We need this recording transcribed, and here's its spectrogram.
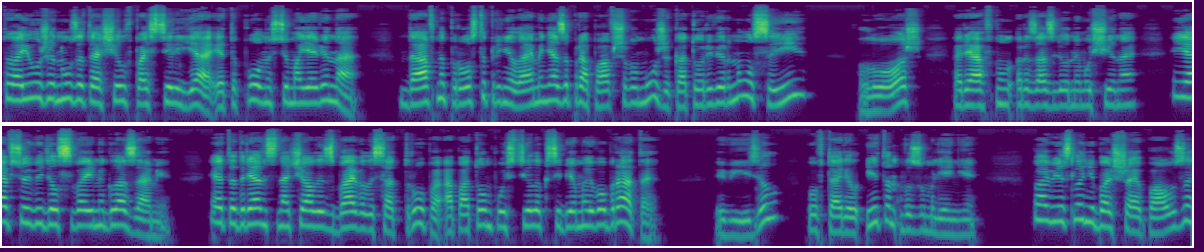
«Твою жену затащил в постель я, это полностью моя вина. Дафна просто приняла меня за пропавшего мужа, который вернулся и...» «Ложь!» — рявкнул разозленный мужчина. «Я все видел своими глазами. Эта дрянь сначала избавилась от трупа, а потом пустила к себе моего брата». «Видел?» — повторил Итан в изумлении. Повисла небольшая пауза,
